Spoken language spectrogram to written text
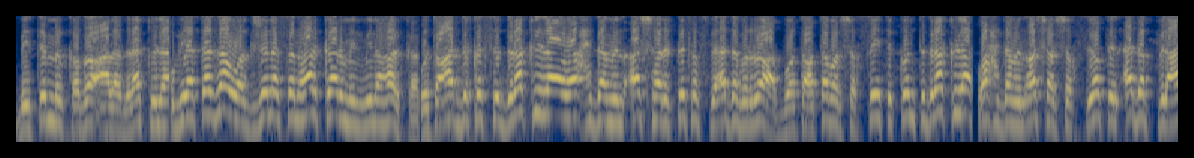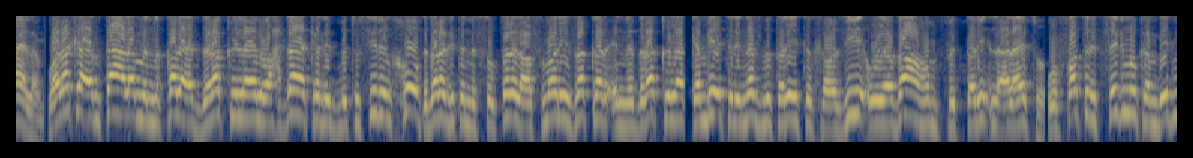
بيتم القضاء على دراكولا وبيتزوج جوناثان هاركر من مينا هاركر. وتعد قصة دراكولا واحدة من أشهر القصص في أدب الرعب وتعتبر شخصية الكونت دراكولا واحدة من أشهر شخصيات الأدب في العالم. ولك أن تعلم أن قلعة دراكولا لوحدها كانت بتثير الخوف لدرجة أن السلطان العثماني ذكر أن دراكولا كان بيقتل الناس بطريقة الخوازيق ويضعهم في الطريق لقلعته. وفي فترة سجنه كان بيجمع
